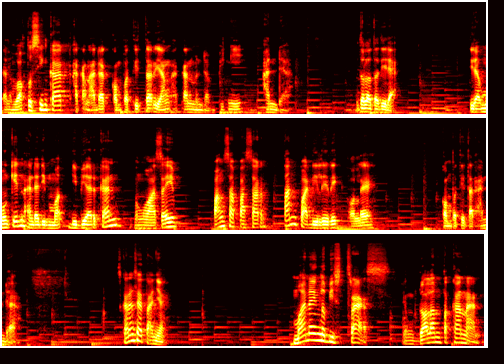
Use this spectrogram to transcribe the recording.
Dalam waktu singkat akan ada kompetitor yang akan mendampingi Anda. Betul atau tidak? Tidak mungkin Anda dibiarkan menguasai pangsa pasar tanpa dilirik oleh kompetitor Anda. Sekarang saya tanya, mana yang lebih stres, yang dalam tekanan,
